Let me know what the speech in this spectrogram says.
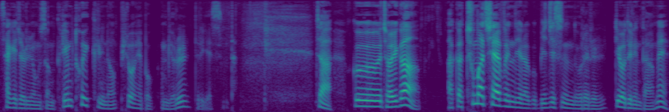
사계절용 선크림, 토이 클리너, 피로 회복 음료를 드리겠습니다. 자, 그 저희가 아까 Too Much Heaven이라고 비지스 노래를 띄워드린 다음에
